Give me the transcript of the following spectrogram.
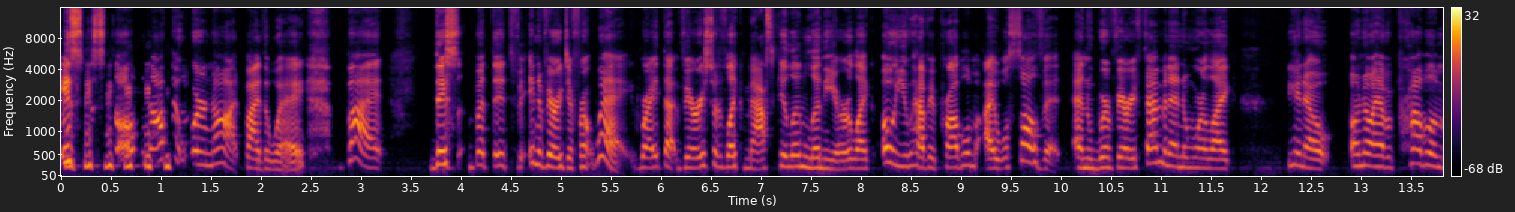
is to solve. Not that we're not by the way but this but it's in a very different way right that very sort of like masculine linear like oh you have a problem i will solve it and we're very feminine and we're like you know oh no, I have a problem.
